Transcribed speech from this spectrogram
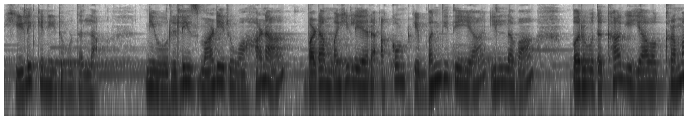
ಹೇಳಿಕೆ ನೀಡುವುದಲ್ಲ. ನೀವು ರಿಲೀಸ್ ಮಾಡಿರುವ ಹಣ ಬಡ ಮಹಿಳೆಯರ ಅಕೌಂಟ್ಗೆ ಬಂದಿದೆಯಾ ಇಲ್ಲವಾ? ಬರುವುದಕ್ಕಾಗಿ ಯಾವ ಕ್ರಮ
